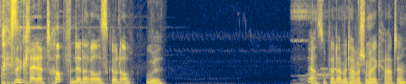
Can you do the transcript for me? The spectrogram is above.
So ein kleiner Tropfen, der da rauskommt. Auch cool. Ja, super. Damit haben wir schon mal eine Karte.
